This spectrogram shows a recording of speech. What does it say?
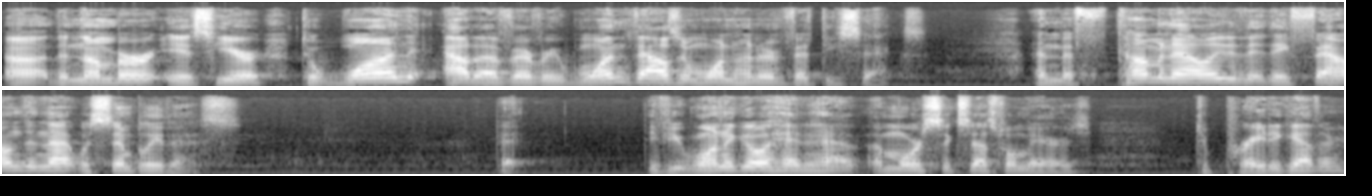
Uh, the number is here to one out of every 1,156. And the commonality that they found in that was simply this that if you want to go ahead and have a more successful marriage, to pray together,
